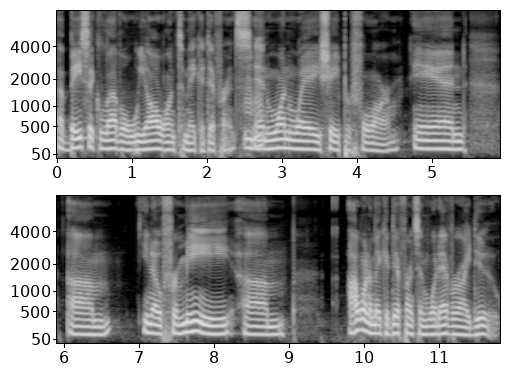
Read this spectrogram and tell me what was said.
a basic level, we all want to make a difference in one way, shape, or form. And, um, you know, for me, um, I want to make a difference in whatever I do.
